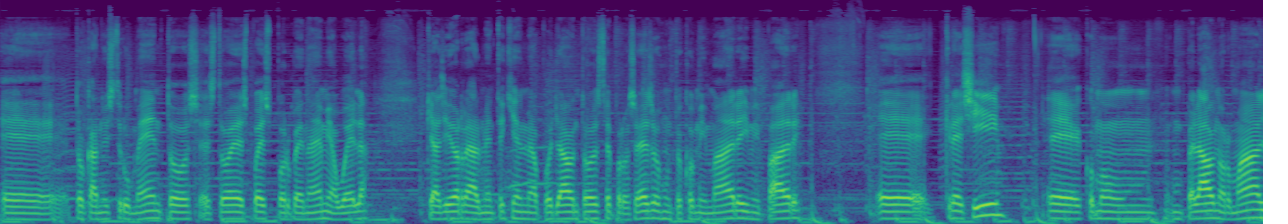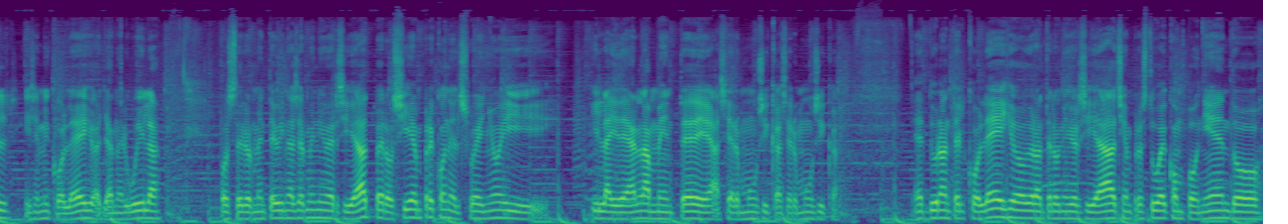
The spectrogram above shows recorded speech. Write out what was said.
eh, tocando instrumentos. Esto es pues por vena de mi abuela, que ha sido realmente quien me ha apoyado en todo este proceso, junto con mi madre y mi padre. Eh, crecí eh, como un, un pelado normal, hice mi colegio allá en el Huila. Posteriormente vine a hacer mi universidad, pero siempre con el sueño y, la idea en la mente de hacer música, hacer música. Eh, durante el colegio, durante la universidad, siempre estuve componiendo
